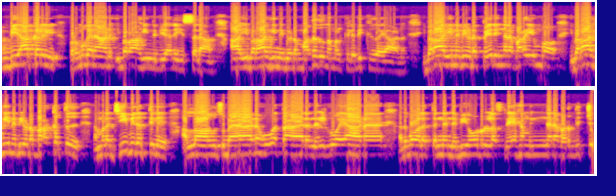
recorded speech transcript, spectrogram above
അമ്പിയാക്കളിൽ പ്രമുഖനാണ് ഇബ്രാഹിം നബി അലൈഹി ഇസ്ലാം ആ ഇബ്രാഹിം നബിയുടെ മദത് നമ്മൾക്ക് ലഭിക്കുകയാണ്. ഇബ്രാഹിം നബിയുടെ പേര് ഇങ്ങനെ പറയുമ്പോൾ ഇബ്രാഹിം നബിയുടെ ബറക്കത്ത് നമ്മളെ ജീവിതത്തിൽ അള്ളാഹു തആല നൽകുകയാണ്. അതുപോലെ തന്നെ നബിയോടുള്ള സ്നേഹം ഇങ്ങനെ വർദ്ധിച്ചു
